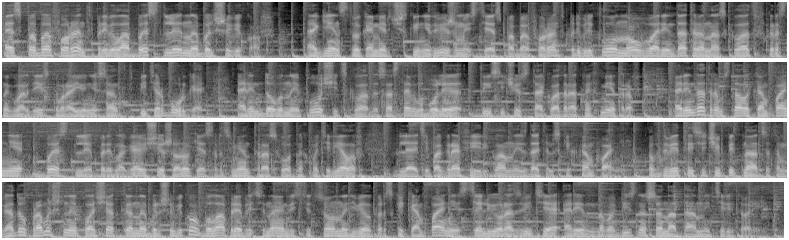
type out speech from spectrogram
СПБ «Форент» привела Бестли на большевиков. Агентство коммерческой недвижимости СПБ «Форент» привлекло нового арендатора на склад в Красногвардейском районе Санкт-Петербурга. Арендованная площадь склада составила более 1100 квадратных метров. Арендатором стала компания «Бестли», предлагающая широкий ассортимент расходных материалов для типографии и рекламно-издательских компаний. В 2015 году промышленная площадка на большевиков была приобретена инвестиционно-девелоперской компанией с целью развития арендного бизнеса на данной территории.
